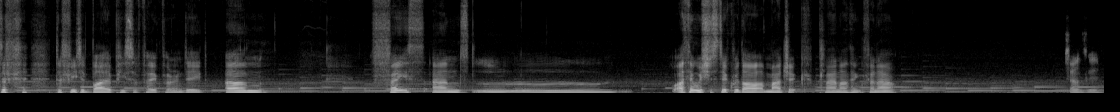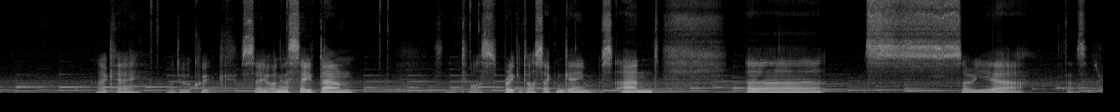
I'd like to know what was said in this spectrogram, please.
Def- defeated by a piece of paper, indeed. Um, Faith and. L- I think we should stick with our magic plan, I think, for now. Sounds good. Okay, we'll do a quick save. I'm going to save down to us, break into our second game, and uh, so yeah, that's it.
